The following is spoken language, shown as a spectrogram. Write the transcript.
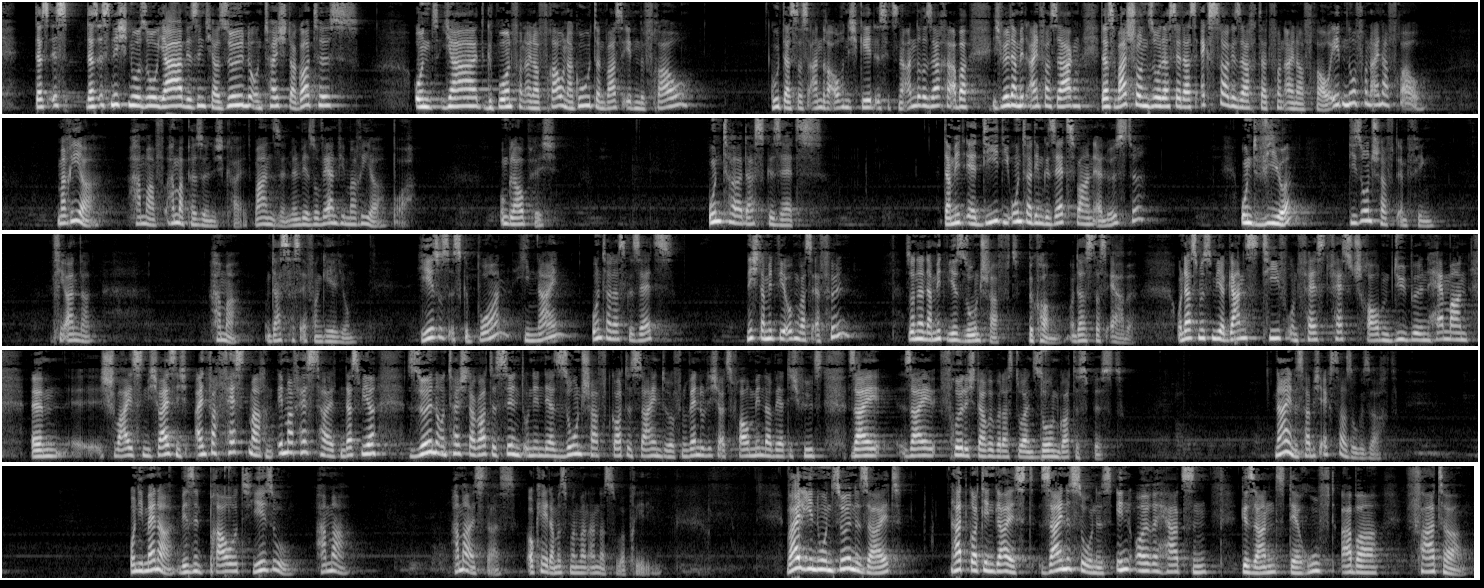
das ist, das ist nicht nur so, ja, wir sind ja Söhne und Töchter Gottes Und ja, geboren von einer Frau, na gut, dann war es eben eine Frau. Gut, dass das andere auch nicht geht, ist jetzt eine andere Sache, aber ich will damit einfach sagen, das war schon so, dass er das extra gesagt hat von einer Frau, eben nur von einer Frau. Maria, Hammer, Hammerpersönlichkeit, Wahnsinn, wenn wir so wären wie Maria, boah, unglaublich. Unter das Gesetz, damit er die, die unter dem Gesetz waren, erlöste und wir die Sohnschaft empfingen. Die anderen. Hammer. Und das ist das Evangelium. Jesus ist geboren hinein unter das Gesetz, nicht damit wir irgendwas erfüllen, sondern damit wir Sohnschaft bekommen. Und das ist das Erbe. Und das müssen wir ganz tief und fest festschrauben, dübeln, hämmern, ähm, schweißen, ich weiß nicht, einfach festmachen, immer festhalten, dass wir Söhne und Töchter Gottes sind und in der Sohnschaft Gottes sein dürfen. Wenn du dich als Frau minderwertig fühlst, sei, sei fröhlich darüber, dass du ein Sohn Gottes bist. Nein, das habe ich extra so gesagt. Und die Männer, wir sind Braut Jesu. Hammer. Hammer ist das. Okay, da muss man wann anders drüber predigen. Weil ihr nun Söhne seid, hat Gott den Geist seines Sohnes in eure Herzen gesandt, der ruft aber Vater.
